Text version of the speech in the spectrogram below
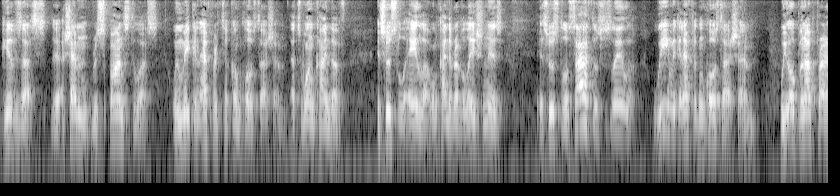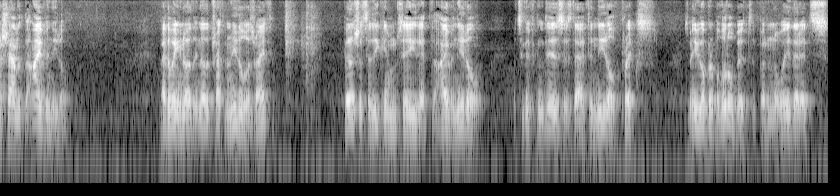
gives us, that Hashem responds to us we make an effort to come close to Hashem. That's one kind of Isus Ela. One kind of revelation is Isus Sat, Isus Ela. We make an effort come close to Hashem. We open up for Hashem like the eye of a needle. By the way, you know, you know the pshat of the needle is, right? Belish Tzadikim say that the eye of a needle, what's significant is, is that the needle pricks. So maybe open up a little bit, but in a way that it's,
